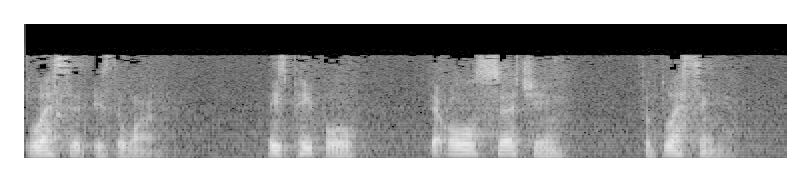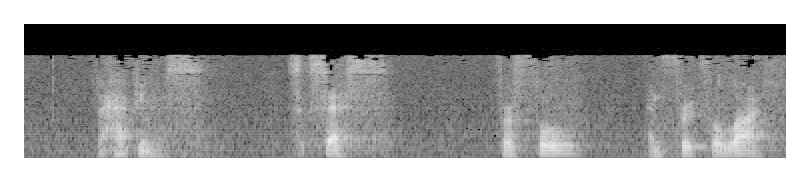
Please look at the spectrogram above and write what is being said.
Blessed is the one. These people, they're all searching for blessing, for happiness, success, for a full and fruitful life.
